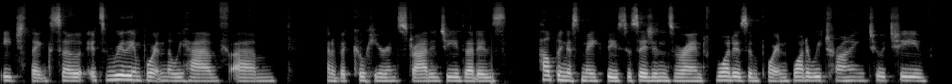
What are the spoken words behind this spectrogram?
each think so it's really important that we have um, kind of a coherent strategy that is helping us make these decisions around what is important what are we trying to achieve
